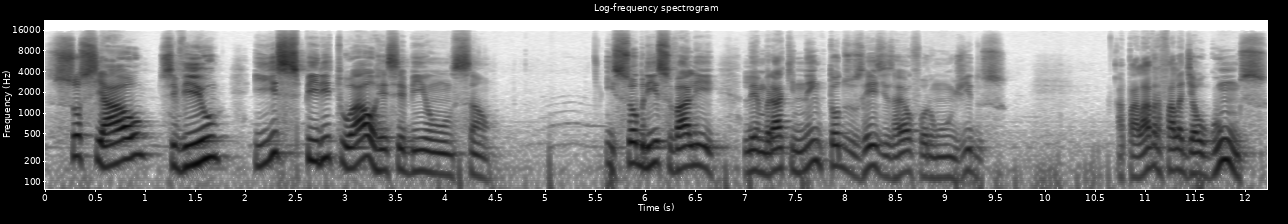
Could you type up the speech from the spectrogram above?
social, civil e espiritual recebiam unção. E sobre isso vale lembrar que nem todos os reis de Israel foram ungidos. A palavra fala de alguns.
